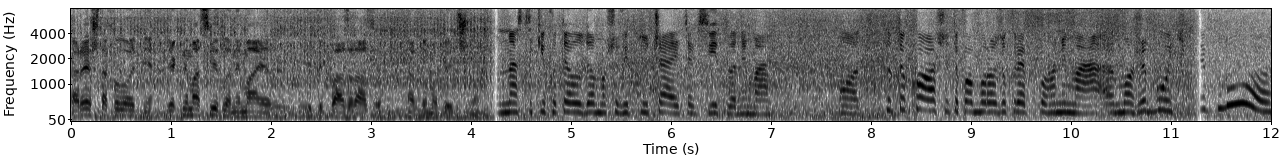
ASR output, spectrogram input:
а решта холодні. Як нема світла, немає і тепла зразу автоматично. У нас такі котели вдома, що відключаються, як світла немає. От. Тут такого, що такого морозу крепкого нема. Може бути. Тепло.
